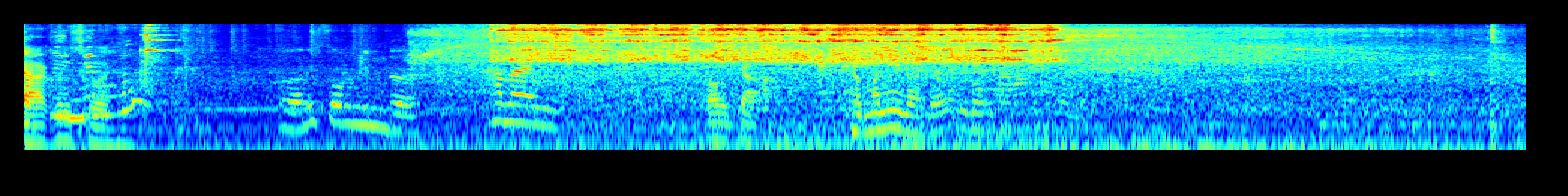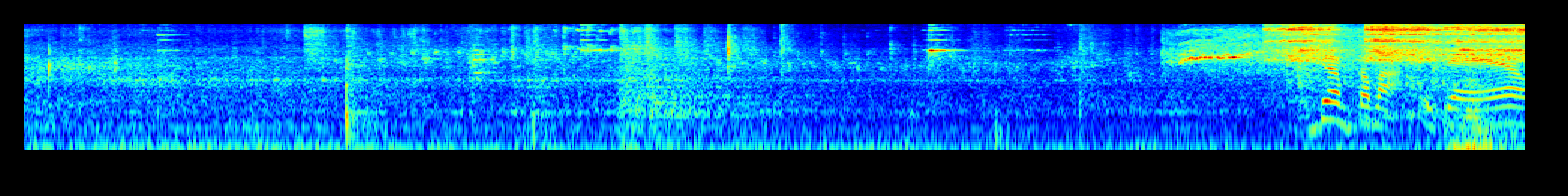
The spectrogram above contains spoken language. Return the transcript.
จาคนสวยเออนี่ส้มมินเด้อทำอะไรอยู่ต้องจะทำมานี่หน่อยเดี๋ยวไปลงน้เชื่อมกระบะอีกแล้ว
